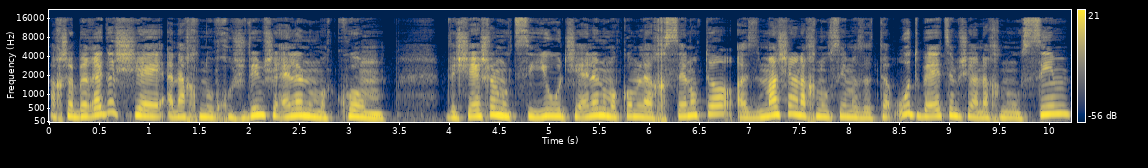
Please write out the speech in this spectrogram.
עכשיו, ברגע שאנחנו חושבים שאין לנו מקום, ושיש לנו ציוד שאין לנו מקום לאחסן אותו, אז מה שאנחנו עושים, אז הטעות בעצם שאנחנו עושים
